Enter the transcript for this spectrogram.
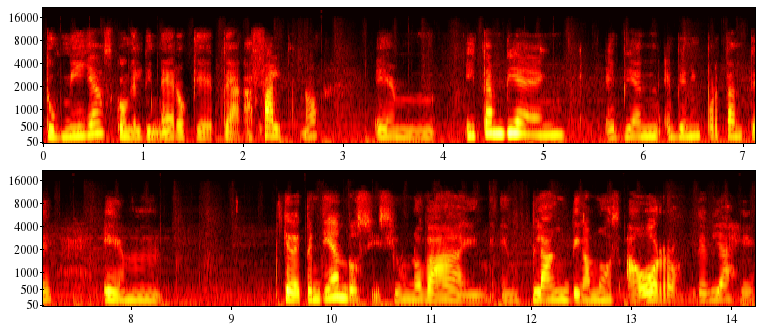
tus millas con el dinero que te haga falta, ¿no? Em, y también es bien, es bien importante Em, que dependiendo si, si uno va en, en, plan, digamos, ahorro de viaje,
